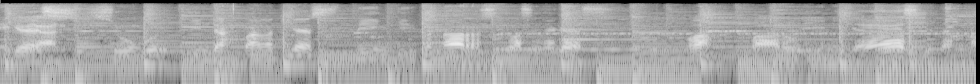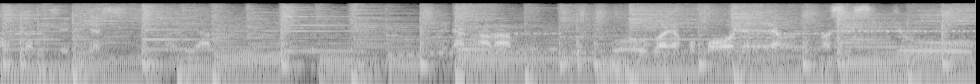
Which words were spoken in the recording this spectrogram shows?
Ini guys. Sungguh indah banget guys. Tinggi benar situasinya guys. Wah baru ini guys. Kita menonton di sini guys. Melihat. Banyak alam. Uh banyak pohonnya yang masih sejuk.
